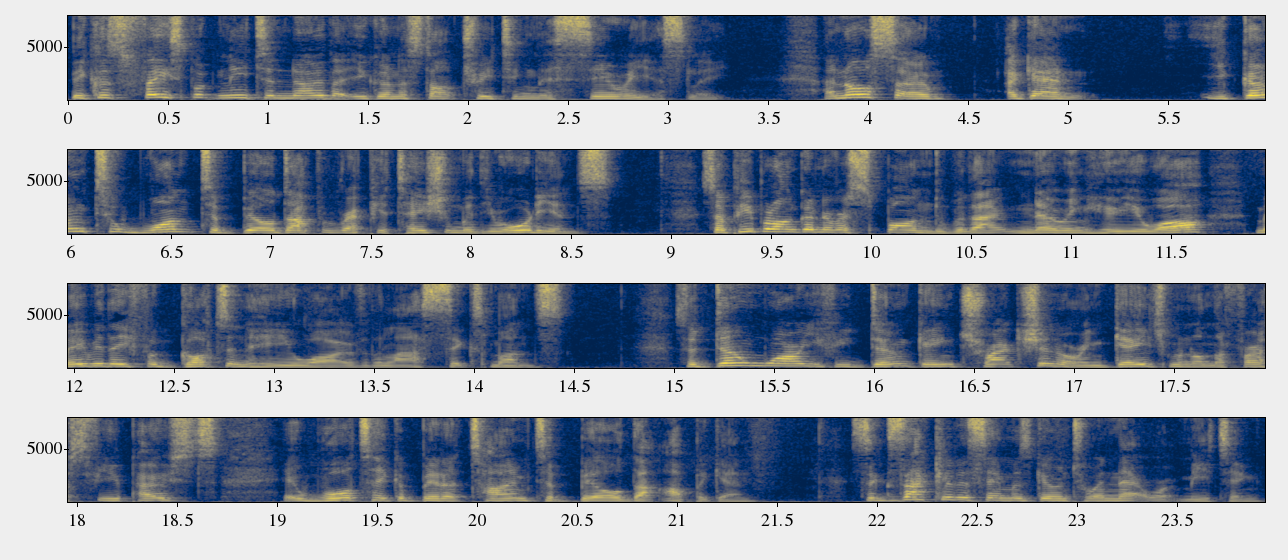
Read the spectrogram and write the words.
because Facebook need to know that you're going to start treating this seriously. And also, again, you're going to want to build up a reputation with your audience. So people aren't going to respond without knowing who you are. Maybe they've forgotten who you are over the last six months. So don't worry if you don't gain traction or engagement on the first few posts. It will take a bit of time to build that up again. It's exactly the same as going to a network meeting.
